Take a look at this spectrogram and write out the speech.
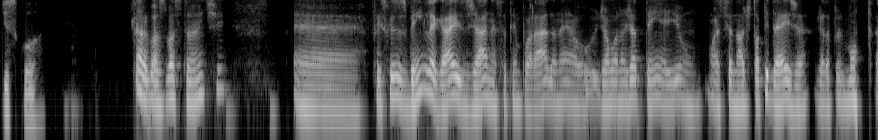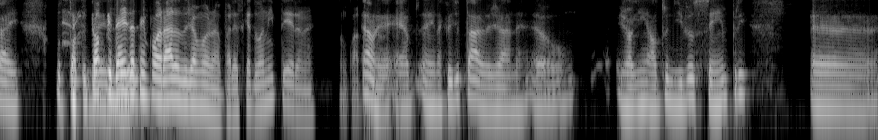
discorra. Cara, eu gosto bastante. É, fez coisas bem legais já nessa temporada, né? O Jamoran já tem aí um, um, arsenal de top 10 já. Já dá para montar aí o top 10. top 10 dele. da temporada do Jamoran, parece que é do ano inteiro, né? Não, é, é, é, inacreditável já, né? Eu joga em alto nível sempre. É...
